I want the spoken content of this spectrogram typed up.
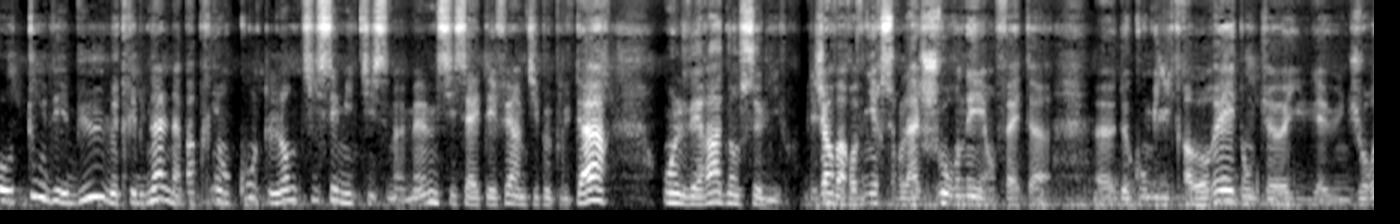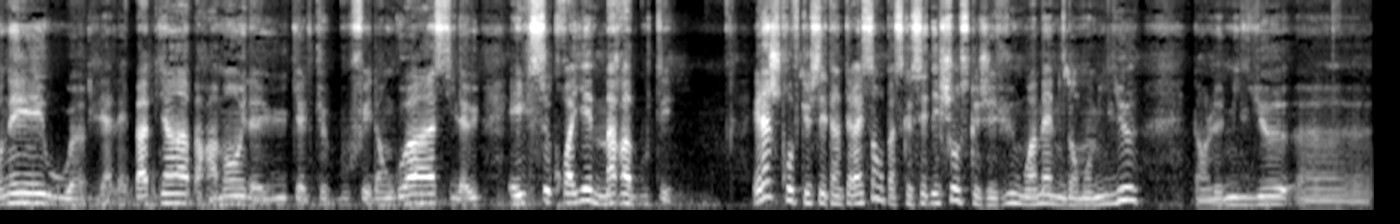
au tout début, le tribunal n'a pas pris en compte l'antisémitisme, même si ça a été fait un petit peu plus tard. On le verra dans ce livre. Déjà, on va revenir sur la journée en fait euh, de Combili Traoré. Donc, euh, il y a eu une journée où euh, il allait pas bien. Apparemment, il a eu quelques bouffées d'angoisse. Il a eu et il se croyait marabouté. Et là, je trouve que c'est intéressant parce que c'est des choses que j'ai vues moi-même dans mon milieu, dans le milieu euh,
